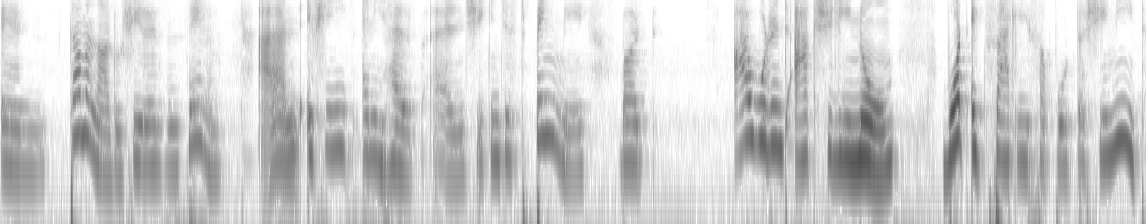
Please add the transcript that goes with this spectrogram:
in Tamil Nadu. She lives in Salem, and if she needs any help, and she can just ping me. But I wouldn't actually know what exactly support does she need.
